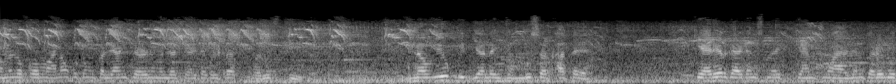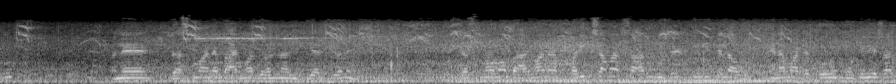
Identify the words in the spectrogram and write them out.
અમે લોકો માનવ કુટુંબ કલ્યાણ ચરણ મંડળ ચેરિટેબલ ટ્રસ્ટ ભરૂચથી નવયુગ વિદ્યાલય જંબુસર ખાતે કેરિયર ગાઈડન્સનું એક કેમ્પનું આયોજન કરેલું હતું. અને દસમા અને બારમા ધોરણના વિદ્યાર્થીઓને દસમામાં બારમાના પરીક્ષામાં સારું રિઝલ્ટ કેવી રીતે લાવવું એના માટે થોડું મોટિવેશન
